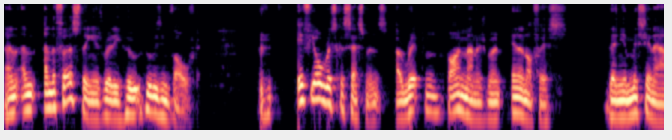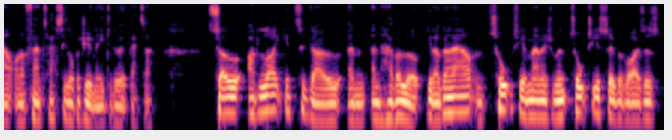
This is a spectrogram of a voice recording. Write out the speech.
And, and, and the first thing is really who, who is involved. if your risk assessments are written by management in an office, then you're missing out on a fantastic opportunity to do it better. So I'd like you to go and, and have a look, you know, go out and talk to your management, talk to your supervisors,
